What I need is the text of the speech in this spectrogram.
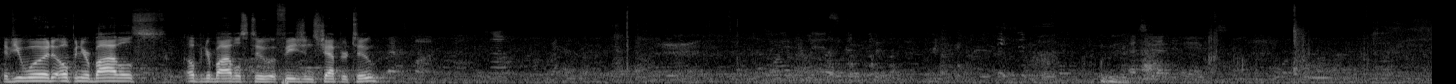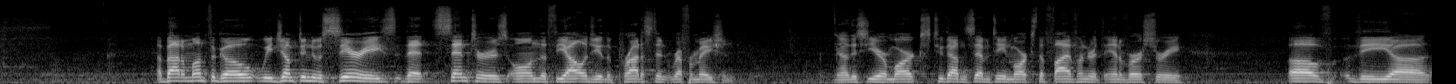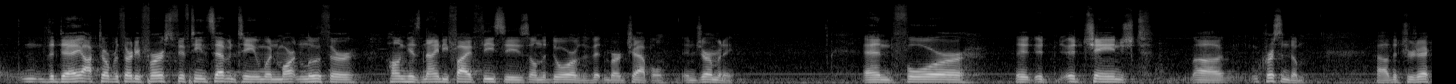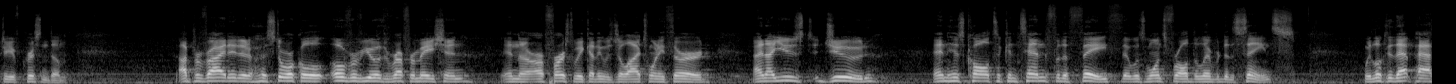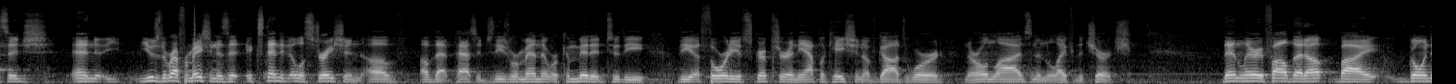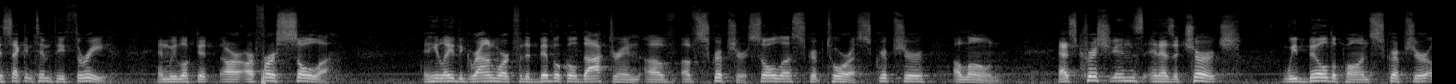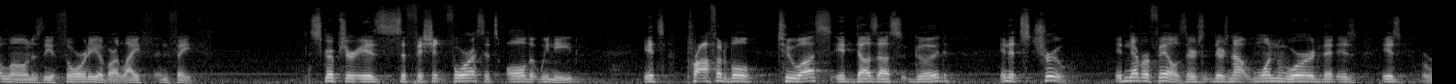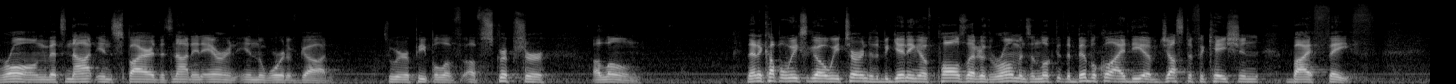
If you would open your Bibles, open your Bibles to Ephesians chapter 2. About a month ago, we jumped into a series that centers on the theology of the Protestant Reformation. Now, this year marks, 2017 marks the 500th anniversary of the, uh, the day, October 31st, 1517, when Martin Luther hung his 95 Theses on the door of the Wittenberg Chapel in Germany. And for it, it, it changed uh, Christendom, uh, the trajectory of Christendom. I provided a historical overview of the Reformation in the, our first week, I think it was July 23rd, and I used Jude and his call to contend for the faith that was once for all delivered to the saints we looked at that passage and used the Reformation as an extended illustration of, of that passage. These were men that were committed to the, the authority of Scripture and the application of God's Word in their own lives and in the life of the church. Then Larry followed that up by going to 2 Timothy 3, and we looked at our, our first sola. And he laid the groundwork for the biblical doctrine of, of Scripture, sola scriptura, Scripture alone. As Christians and as a church, we build upon Scripture alone as the authority of our life and faith. Scripture is sufficient for us, it's all that we need. It's profitable to us, it does us good, and it's true. It never fails. There's, there's not one word that is, is wrong, that's not inspired, that's not inerrant in the Word of God. So we're a people of, of Scripture alone. Then a couple weeks ago, we turned to the beginning of Paul's letter to the Romans and looked at the biblical idea of justification by faith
